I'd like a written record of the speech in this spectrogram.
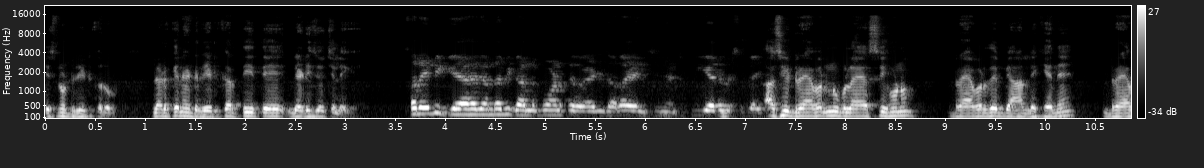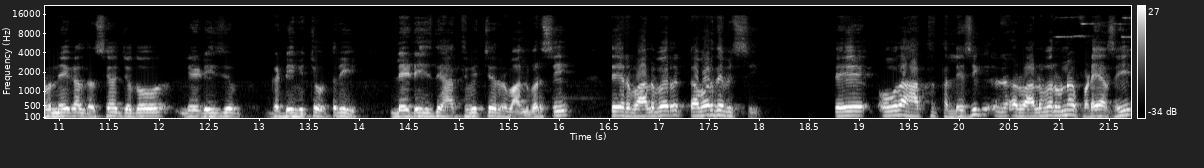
ਇਸ ਨੂੰ ਡਿਲੀਟ ਕਰੋ। ਲੜਕੇ ਨੇ ਡਿਲੀਟ ਕਰਤੀ ਤੇ ਲੇਡੀਜ਼ ਉਹ ਚਲੇ ਗਏ। ਸਰ ਇਹ ਵੀ ਕਿਹਾ ਜਾਂਦਾ ਵੀ ਗਨ ਪੁਆਇੰਟ ਤੇ ਹੋਇਆ ਜੀ ਸਾਰਾ ਇਨਸੀਡੈਂਟ ਕੀ ਹੈ ਇਹਦੇ ਵਿੱਚ ਸਜਾਈ ਅਸੀਂ ਡਰਾਈਵਰ ਨੂੰ ਬੁਲਾਇਆ ਸੀ ਹੁਣ। ਡਰਾਈਵਰ ਦੇ ਬਿਆਨ ਲਿਖੇ ਨੇ। ਡਰਾਈਵਰ ਨੇ ਇਹ ਗੱਲ ਦੱਸਿਆ ਜਦੋਂ ਲੇਡੀਜ਼ ਗੱਡੀ ਵਿੱਚ ਉਤਰੀ ਲੇਡੀਜ਼ ਦੇ ਹੱਥ ਵਿੱਚ ਰਿਵਾਲਵਰ ਸੀ ਤੇ ਰਿਵਾਲਵਰ ਕਵਰ ਦੇ ਵਿੱਚ ਸੀ। ਤੇ ਉਹਦਾ ਹੱਥ ਥੱਲੇ ਸੀ ਰਿਵਾਲਵਰ ਉਹਨੇ ਫੜਿਆ ਸੀ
